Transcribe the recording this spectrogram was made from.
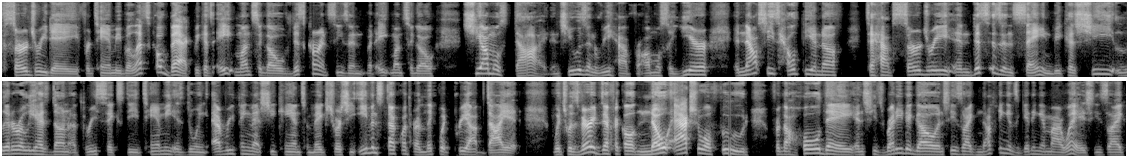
surgery day for Tammy, but let's go back because eight months ago, this current season, but eight months ago, she almost died and she was in rehab for almost a year, and now she's healthy enough to have surgery. And this is insane because she literally has done a 360. Tammy is doing everything that she can to make sure she even stuck with her liquid pre op diet, which was very difficult. No actual food for the whole day. And she's ready to go. And she's like, nothing is getting in my way. She's like,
